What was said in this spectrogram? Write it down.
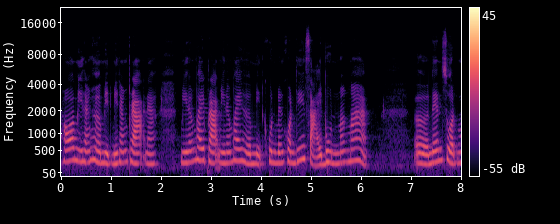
เพราะว่ามีทั้งเฮอร์มิตมีทั้งพระนะ มีทั้งไพ่พระ มีทั้งไพ่เฮอร์มิต คุณเป็นคนที่สายบุญมากๆ เออเน้นสวดม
